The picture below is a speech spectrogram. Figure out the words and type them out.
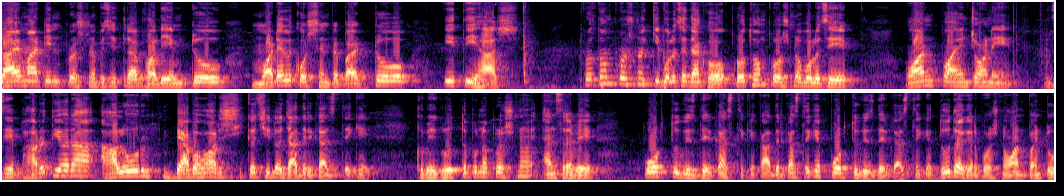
Ray Martin Prashna Bichitra volume two, model question paper two, ইতিহাস। প্রথম প্রশ্ন কি বলেছে? দেখো, প্রথম প্রশ্ন বলেছে ওয়ান পয়েন্ট ওয়ানে যে ভারতীয়রা আলোর ব্যবহার শিখেছিল যাদের কাছ থেকে? খুবই গুরুত্বপূর্ণ প্রশ্ন। অ্যান্সার হবে পর্তুগিজদের কাছ থেকে। কাদের কাছ থেকে? পর্তুগিজদের কাছ থেকে। দু দাগের প্রশ্ন ওয়ান পয়েন্ট টু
